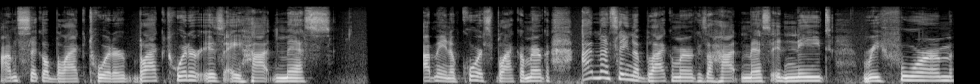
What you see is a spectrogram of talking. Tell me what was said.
I'm sick of Black Twitter. Black Twitter is a hot mess. I mean, of course, Black America. I'm not saying that Black America is a hot mess. It needs reform.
